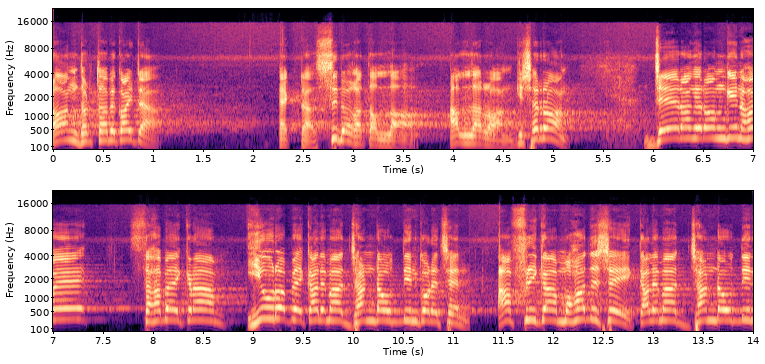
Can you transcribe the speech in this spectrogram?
রং ধরতে হবে কয়টা? একটা শিবগত আল্লাহ, আল্লাহর রং, কিসের রং? যে রঙে রঙিন হয়ে সাহাবা ইকরাম ইউরোপে কালেমা ঝান্ডা উদ্দিন করেছেন, আফ্রিকা মহাদেশে কালেমা ঝান্ডা উদ্দিন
